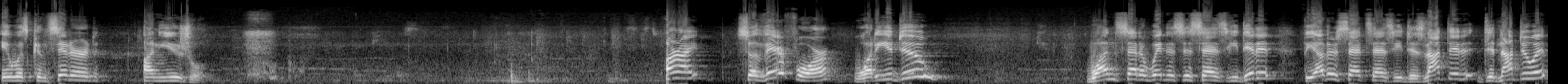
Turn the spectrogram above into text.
it was considered unusual. All right. So therefore, what do you do? One set of witnesses says he did it, the other set says he does not did, did not do it.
